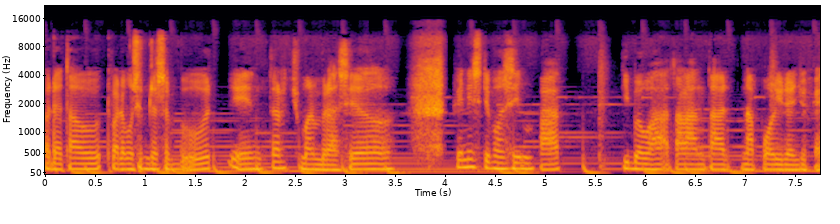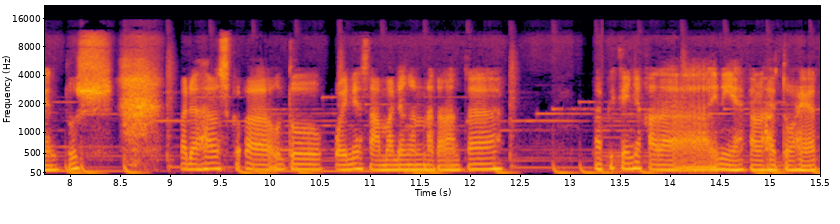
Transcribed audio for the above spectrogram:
pada tahun pada musim tersebut Inter cuma berhasil finish di posisi 4 di bawah Atalanta, Napoli dan Juventus. Padahal uh, untuk poinnya sama dengan Atalanta tapi kayaknya kalah ini ya kalah head to head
